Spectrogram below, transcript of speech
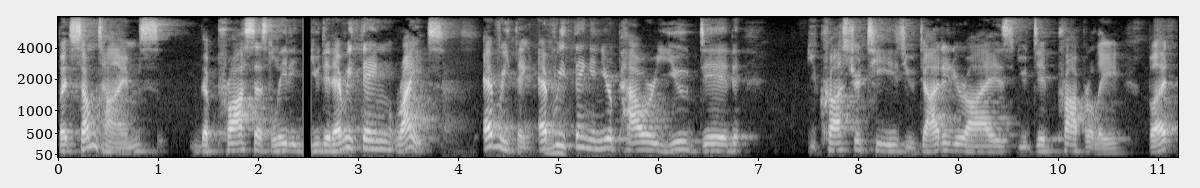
but sometimes the process leading, you did everything right. Everything, everything in your power you did you crossed your T's, you dotted your I's, you did properly, but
